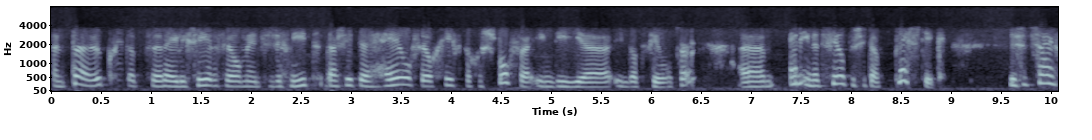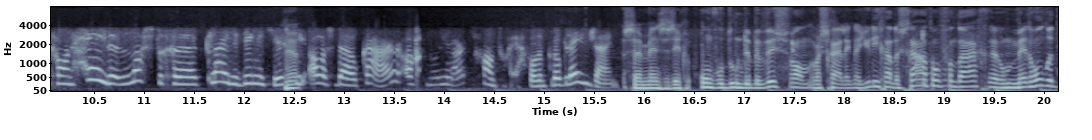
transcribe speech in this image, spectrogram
een peuk, dat realiseren veel mensen zich niet... daar zitten heel veel giftige stoffen in, die, in dat filter... Um, en in het filter zit ook plastic. Dus het zijn gewoon hele lastige kleine dingetjes... die alles bij elkaar, 8 miljard, gewoon toch echt wel een probleem zijn. Zijn mensen zich onvoldoende bewust van waarschijnlijk... nou, jullie gaan de straat op vandaag uh, met 100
